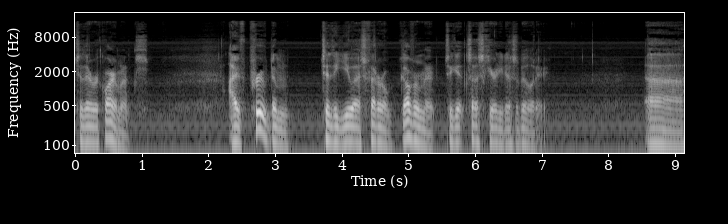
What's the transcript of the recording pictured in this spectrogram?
to their requirements. I've proved them to the U.S. federal government to get Social Security disability. Uh,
